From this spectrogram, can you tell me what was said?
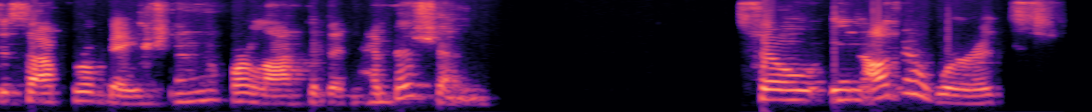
disapprobation or lack of inhibition. So, in other words,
